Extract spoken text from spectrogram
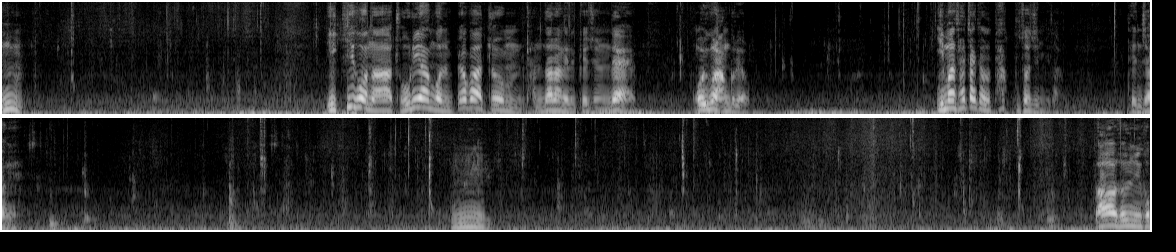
음. 익히거나 조리한 거는 뼈가 좀 단단하게 느껴지는데, 어, 이건 안 그래요. 이만 살짝 돼도 팍 부서집니다. 된장에. 음. 아, 저는 이거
